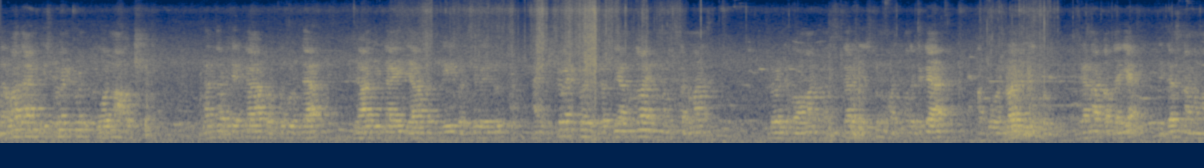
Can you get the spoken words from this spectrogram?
తర్వాత ఆయనకి ఇష్టమైనటువంటి పూర్ణాహుతి గంధం చెక్క పట్టుగుడ్డ జాజికాయ జాపత్రి వసివేలు ఆయన ఇష్టమైనటువంటి ద్రవ్యాలతో ఆయన మనకు సన్మానం ఇటువంటి హోమాన్ని నమస్కారం చేసుకుని మొట్టమొదటిగా ఆ పూర్ణాలు చేసుకోండి గణపతయ్య ఇదం నమమ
